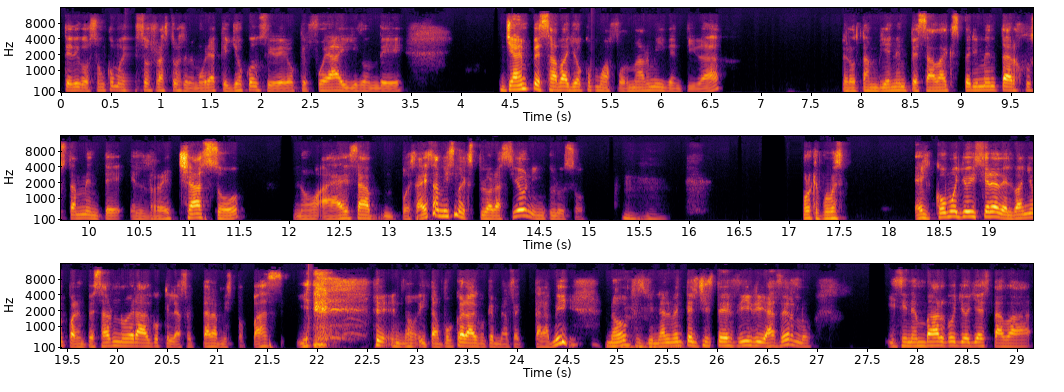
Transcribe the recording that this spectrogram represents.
te digo, son como esos rastros de memoria que yo considero que fue ahí donde ya empezaba yo como a formar mi identidad, pero también empezaba a experimentar justamente el rechazo ¿no? A esa, pues a esa misma exploración incluso. Porque pues el cómo yo hiciera del baño para empezar no era algo que le afectara a mis papás y, ¿no? y tampoco era algo que me afectara a mí, ¿no? Pues finalmente el chiste es ir y hacerlo. Y sin embargo yo ya estaba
